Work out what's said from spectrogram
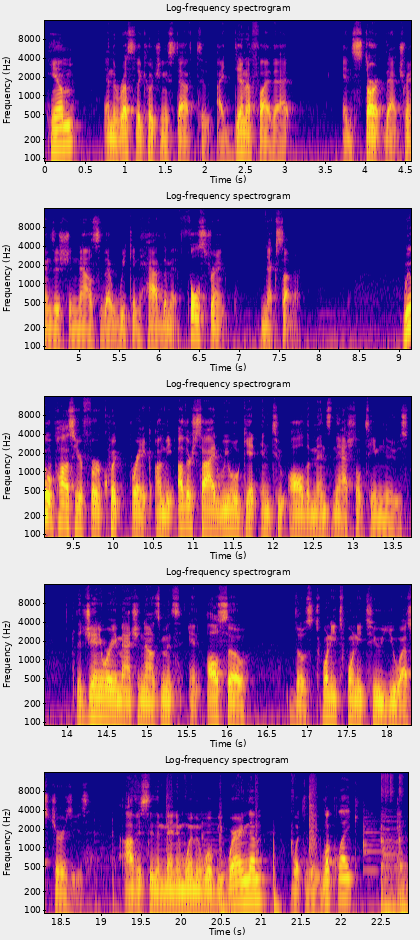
him and the rest of the coaching staff to identify that and start that transition now so that we can have them at full strength next summer. We will pause here for a quick break. On the other side, we will get into all the men's national team news, the January match announcements, and also those 2022 U.S. jerseys. Obviously, the men and women will be wearing them. What do they look like? And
